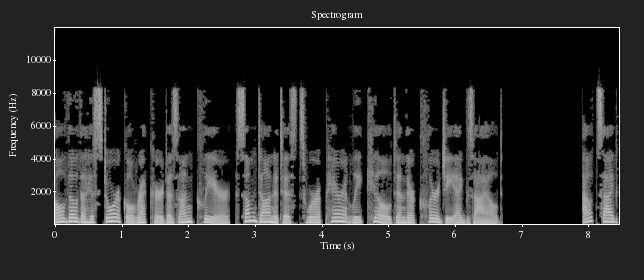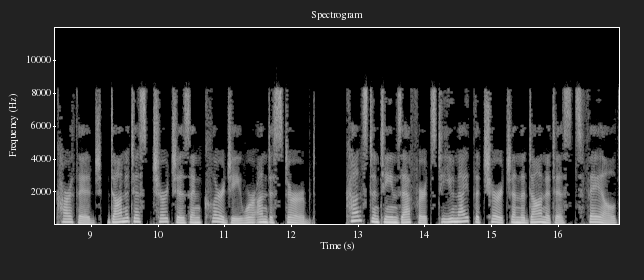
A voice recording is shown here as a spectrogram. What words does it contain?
Although the historical record is unclear, some Donatists were apparently killed and their clergy exiled. Outside Carthage, Donatist churches and clergy were undisturbed. Constantine's efforts to unite the Church and the Donatists failed,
